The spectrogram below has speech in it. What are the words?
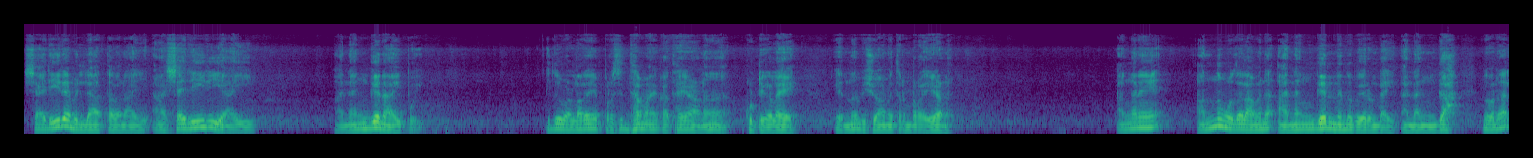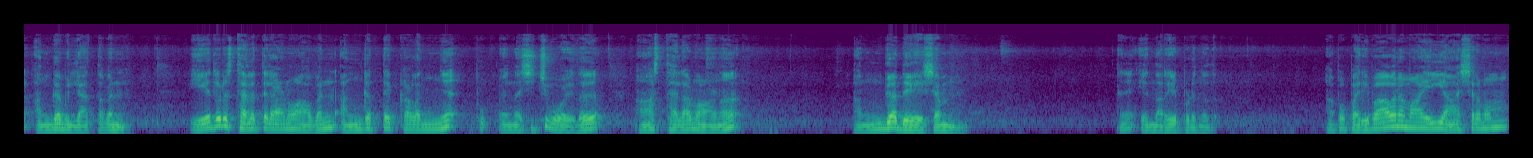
ശരീരമില്ലാത്തവനായി അശരീരിയായി അനങ്കനായിപ്പോയി ഇത് വളരെ പ്രസിദ്ധമായ കഥയാണ് കുട്ടികളെ എന്ന് വിശ്വാമിത്രൻ പറയുകയാണ്. അങ്ങനെ അന്നു മുതൽ അവന് അനങ്കൻ എന്ന് പേരുണ്ടായി. അനങ്ക എന്ന് പറഞ്ഞാൽ അംഗമില്ലാത്തവൻ. ഏതൊരു സ്ഥലത്തിലാണോ അവൻ അംഗത്തെ കളഞ്ഞ് നശിച്ചു പോയത് ആ സ്ഥലമാണ് അംഗദേശം എന്നറിയപ്പെടുന്നത്. അപ്പോൾ പരിപാവനമായ ഈ ആശ്രമം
